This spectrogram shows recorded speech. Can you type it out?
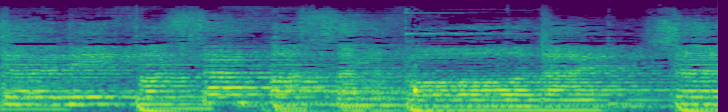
这里发生，发生火来烧。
